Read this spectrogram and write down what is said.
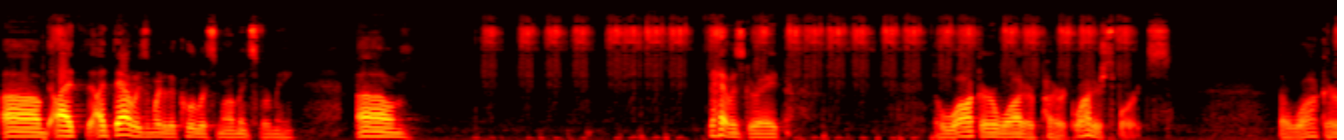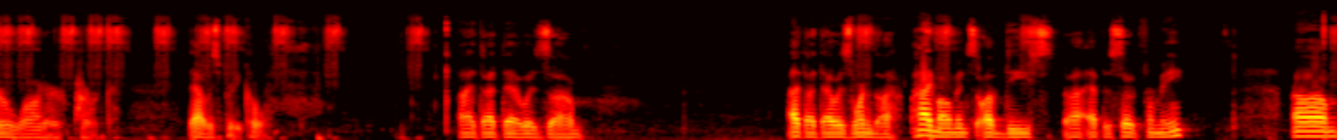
Um, I, I, that was one of the coolest moments for me. Um, that was great. The Walker Water Park, water sports. The Walker Water Park. That was pretty cool. I thought that was, um, I thought that was one of the high moments of the uh, episode for me. Um,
